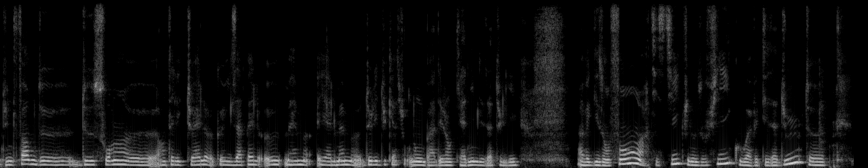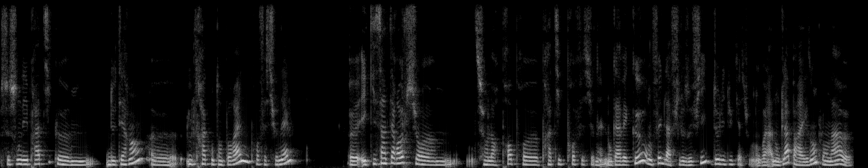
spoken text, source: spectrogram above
d'une forme de, de soins euh, intellectuels qu'ils appellent eux-mêmes et elles-mêmes de l'éducation. Donc bah, des gens qui animent des ateliers avec des enfants, artistiques, philosophiques ou avec des adultes. Ce sont des pratiques euh, de terrain euh, ultra contemporaines, professionnelles, euh, et qui s'interrogent sur, euh, sur leur propre pratique professionnelle. Donc avec eux, on fait de la philosophie de l'éducation. Donc voilà, donc là par exemple, on a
